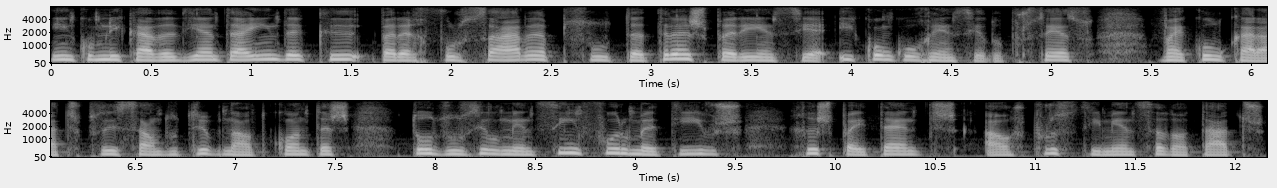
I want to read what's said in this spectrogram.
em comunicado adianta ainda que, para reforçar a absoluta transparência e concorrência do processo, vai colocar à disposição do Tribunal de Contas todos os elementos informativos respeitantes aos procedimentos adotados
